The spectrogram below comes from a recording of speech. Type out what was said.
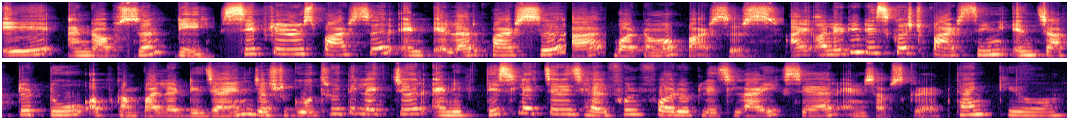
A and option D. Shift reduce parser and LR parser are bottom up parsers. I already discussed parsing in chapter 2 of compiler design. Just go through the lecture and if this lecture is helpful for you please like, share and subscribe. Thank you.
